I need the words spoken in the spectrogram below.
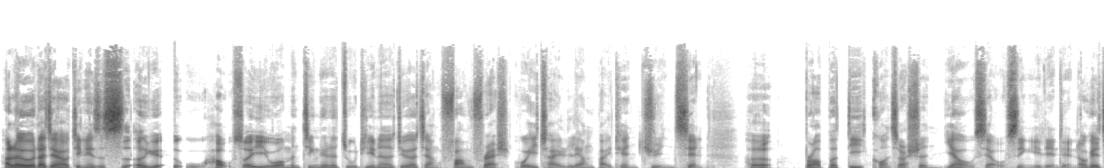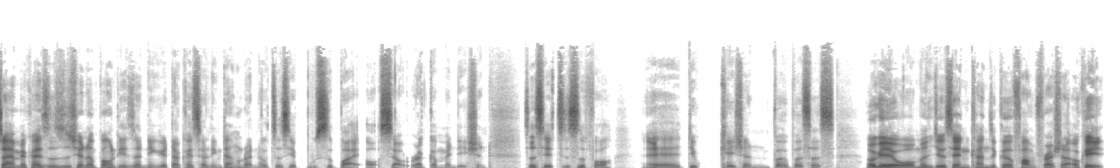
Hello，大家好，今天是十二月五号，所以我们今天的主题呢就要讲 Farm Fresh 回踩两百天均线和 Property Construction 要小心一点点。OK，在还没开始之前呢，帮我点赞、订阅、打开小铃铛，然后这些不是 Buy or Sell Recommendation，这些只是 For Education purposes。OK，我们就先看这个 Farm Fresh。OK，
